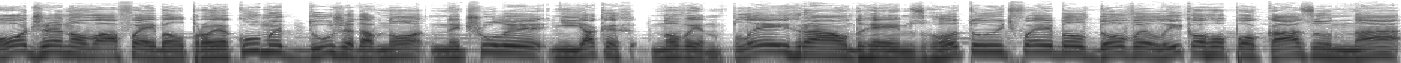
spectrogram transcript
Отже, нова Fable, про яку ми дуже давно не чули ніяких новин. Playground Games готують Fable до великого показу на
